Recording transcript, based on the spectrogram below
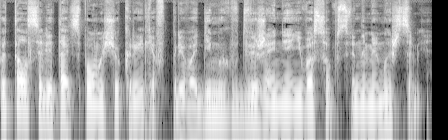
пытался летать с помощью крыльев, приводимых в движение его собственными мышцами.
